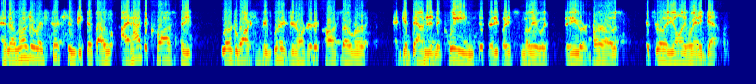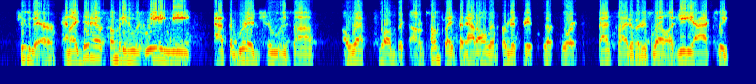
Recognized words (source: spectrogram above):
And there was a restriction because I, I had to cross the George Washington Bridge in order to cross over and get down into Queens. If anybody's familiar with the New York boroughs, it's really the only way to get to there. And I did have somebody who was reading me at the bridge who was uh, a rep from the, um, someplace that had all the permit paperwork for that side of it as well. And he actually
